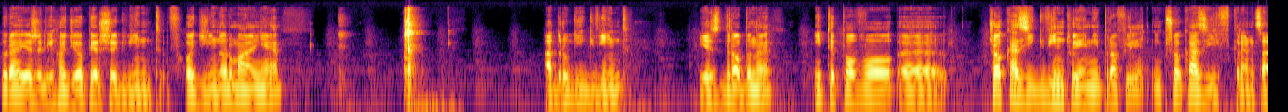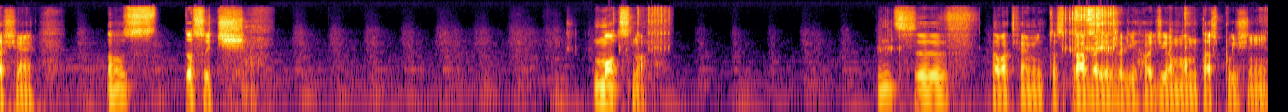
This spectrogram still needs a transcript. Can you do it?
która jeżeli chodzi o pierwszy gwint wchodzi normalnie, a drugi gwint jest drobny i typowo e, przy okazji gwintuje mi profil i przy okazji wkręca się no, z dosyć mocno. Więc y, załatwia mi to sprawę, jeżeli chodzi o montaż później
